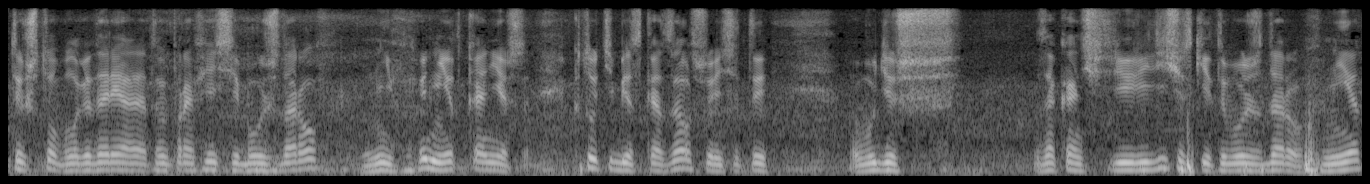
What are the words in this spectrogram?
Ты что, благодаря этой профессии будешь здоров? Нет, конечно. Кто тебе сказал, что если ты будешь заканчивать юридический, ты будешь здоров? Нет.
